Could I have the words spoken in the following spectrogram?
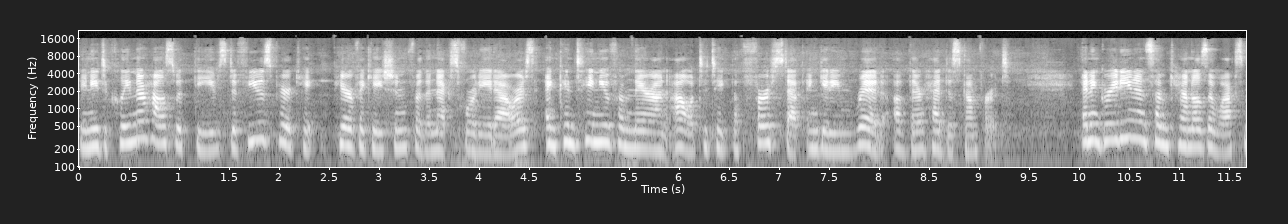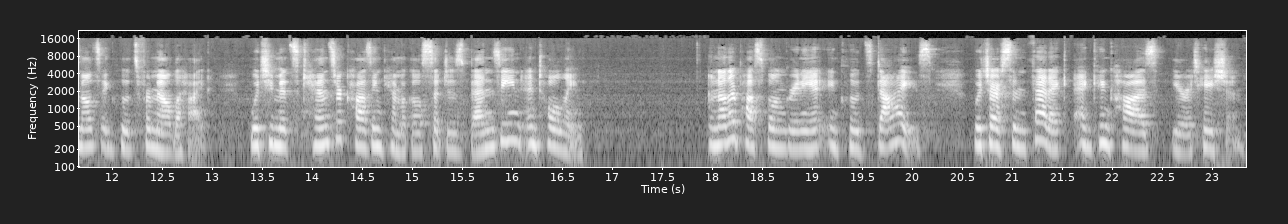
They need to clean their house with thieves, diffuse purification for the next 48 hours, and continue from there on out to take the first step in getting rid of their head discomfort. An ingredient in some candles and wax melts includes formaldehyde, which emits cancer causing chemicals such as benzene and toluene. Another possible ingredient includes dyes, which are synthetic and can cause irritation.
